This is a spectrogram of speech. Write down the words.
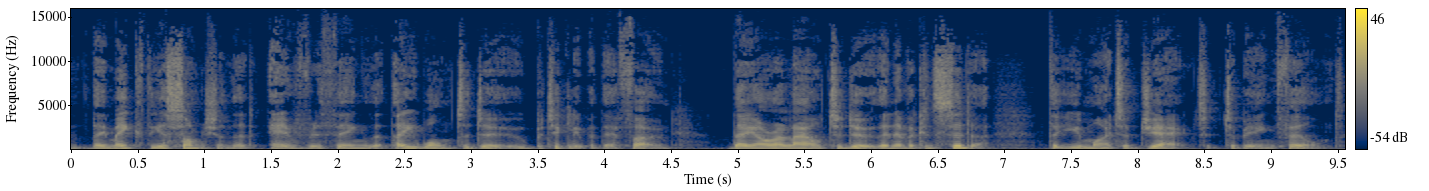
They make the assumption that everything that they want to do, particularly with their phone, they are allowed to do. They never consider that you might object to being filmed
